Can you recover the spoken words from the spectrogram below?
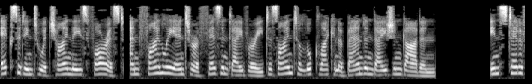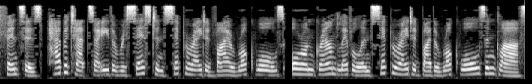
exit into a Chinese forest, and finally enter a pheasant aviary designed to look like an abandoned Asian garden. Instead of fences, habitats are either recessed and separated via rock walls, or on ground level and separated by the rock walls and glass.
